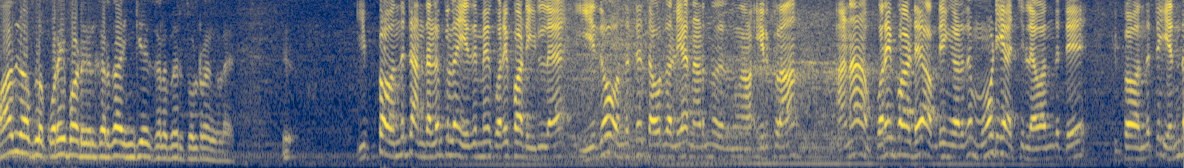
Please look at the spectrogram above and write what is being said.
பாதுகாப்பில் குறைபாடு இருக்கிறதா இங்கேயே சில பேர் சொல்கிறாங்களே இப்போ வந்துட்டு அந்த அளவுக்குலாம் எதுவுமே குறைபாடு இல்லை. ஏதோ வந்துட்டு தவறுதலையாக நடந்து இருக்கலாம். ஆனால் குறைபாடு அப்படிங்கிறது மோடி ஆட்சியில் வந்துட்டு இப்போ வந்துட்டு எந்த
